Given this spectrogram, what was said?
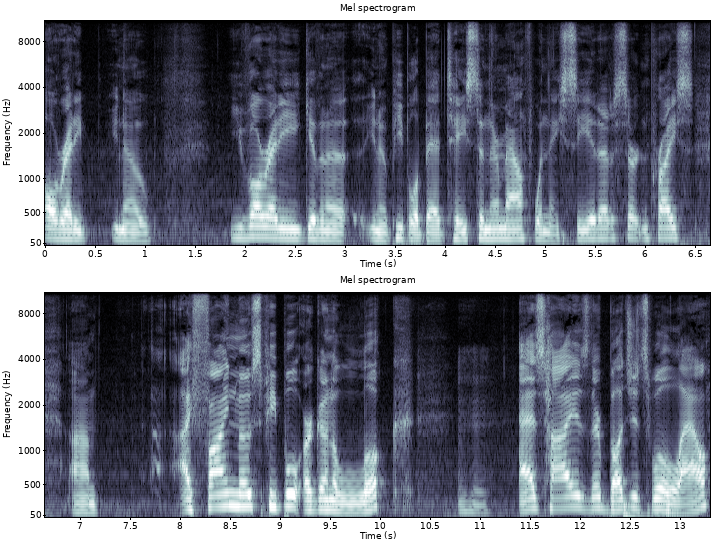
already, you know, you've already given a, you know, people a bad taste in their mouth when they see it at a certain price. Um, I find most people are going to look Mm-hmm. as high as their budgets will allow.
